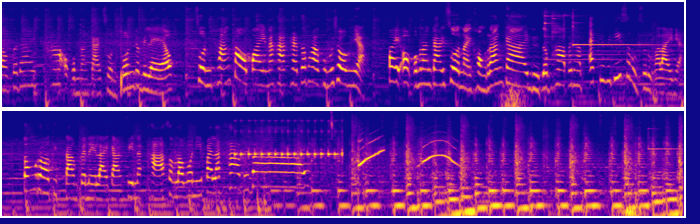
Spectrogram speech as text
เราก็ได้ค่าออกกำลังกายส่วนต้นกันไปแล้ว ส่วนครั้งต่อไปนะคะ แคทจะพาคุณผู้ชมเนี่ยไปออกกำลังกายส่วนไหนของร่างกาย หรือจะพาไปทำแอคทิวิตี้สนุกๆอะไรเนี่ย ต้องรอติดตามกันในรายการฟินนะคะสำหรับวันนี้ไปแล้วค่ะ บ๊ายบาย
